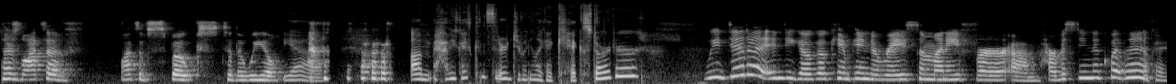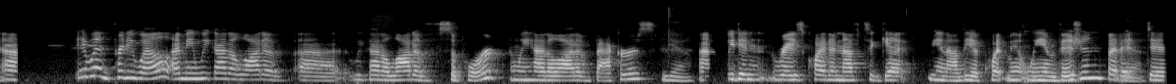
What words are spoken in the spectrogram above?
there's lots of lots of spokes to the wheel. yeah. Um, have you guys considered doing like a Kickstarter? We did an Indiegogo campaign to raise some money for um, harvesting equipment. Okay. Um, it went pretty well. I mean, we got a lot of uh, we got a lot of support, and we had a lot of backers. Yeah. Uh, we didn't raise quite enough to get you know the equipment we envisioned, but Yeah. it did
